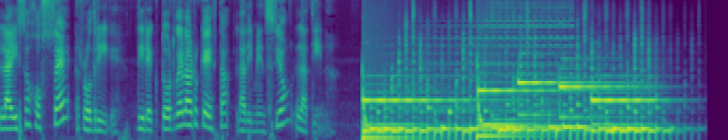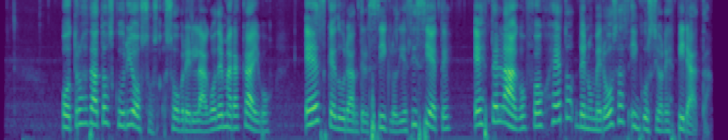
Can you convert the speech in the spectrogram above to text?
la hizo José Rodríguez, director de la orquesta La Dimensión Latina. Otros datos curiosos sobre el lago de Maracaibo es que durante el siglo XVII este lago fue objeto de numerosas incursiones piratas.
